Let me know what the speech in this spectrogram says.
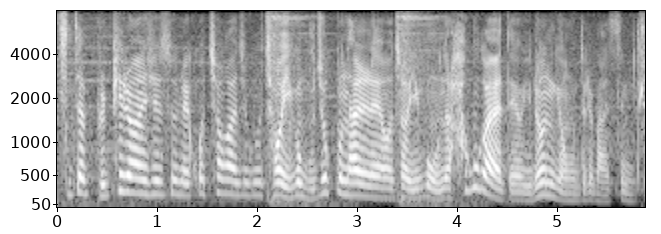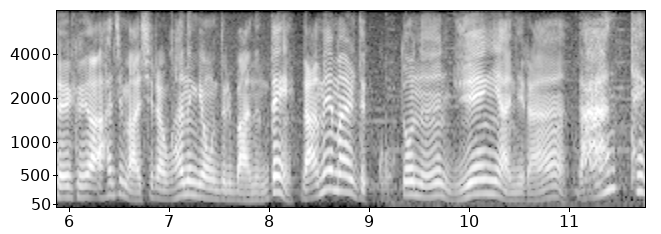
진짜 불필요한 시술에 꽂혀가지고 저 이거 무조건 할래요. 저 이거 오늘 하고 가야 돼요. 이런 경우들이 많습니다. 제가 그냥 하지 마시라고 하는 경우들이 많은데 남의 말 듣고 또는 유행이 아니라 나한테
